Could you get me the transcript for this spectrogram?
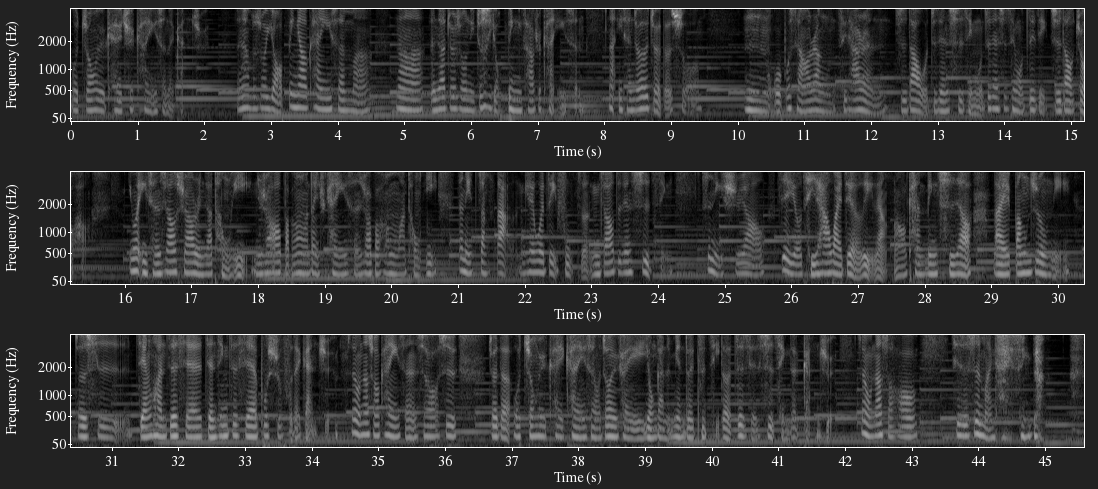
我终于可以去看医生的感觉。人家不是说有病要看医生吗？那人家就说你就是有病才要去看医生。那以前就会觉得说，嗯，我不想要让其他人知道我这件事情，我这件事情我自己知道就好。因为以前是要需要人家同意，你需要爸爸妈妈带你去看医生，需要爸爸妈妈同意。但你长大了，你可以为自己负责，你知道这件事情是你需要借由其他外界的力量，然后看病吃药来帮助你。就是减缓这些、减轻这些不舒服的感觉。所以我那时候看医生的时候是觉得我终于可以看医生，我终于可以勇敢的面对自己的这些事情的感觉。所以我那时候其实是蛮 开心的。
